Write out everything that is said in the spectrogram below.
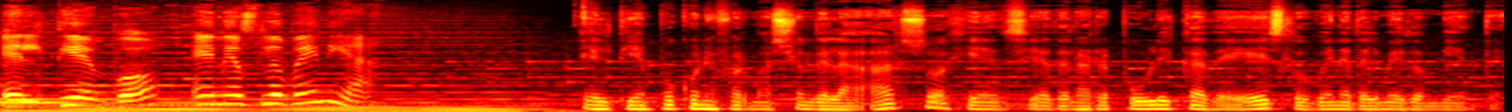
El tiempo en Eslovenia. El tiempo con información de la ARSO, Agencia de la República de Eslovenia del Medio Ambiente.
